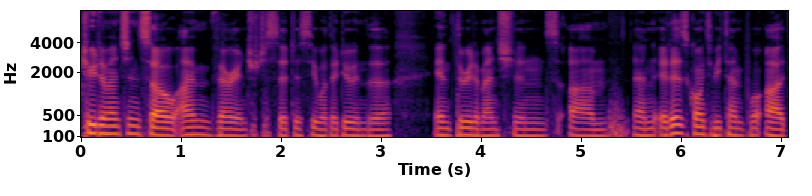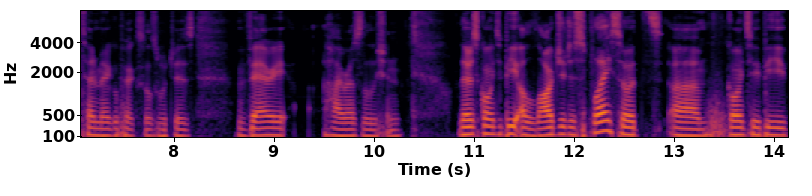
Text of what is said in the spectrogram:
two dimensions, so I'm very interested to see what they do in the in three dimensions. Um, and it is going to be 10, uh, 10 megapixels, which is very high resolution there's going to be a larger display, so it's um, going to be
